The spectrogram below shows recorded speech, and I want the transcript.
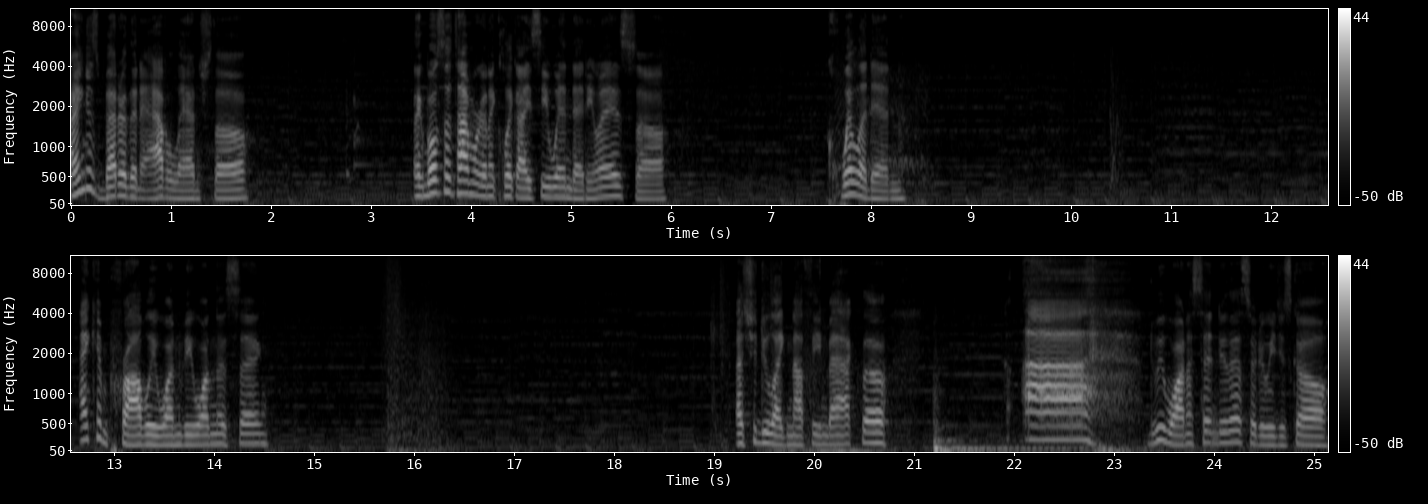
I think it's better than Avalanche, though. Like, most of the time we're gonna click Icy Wind anyways, so... Quilladin. I can probably 1v1 this thing. That should do, like, nothing back, though. Ah... Uh, do we want to sit and do this, or do we just go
